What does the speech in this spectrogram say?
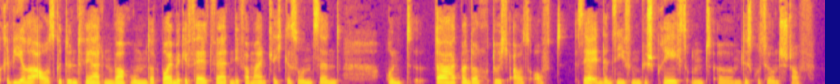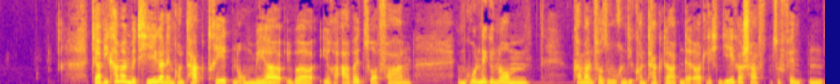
Reviere ausgedünnt werden, warum dort Bäume gefällt werden, die vermeintlich gesund sind. Und da hat man doch durchaus oft sehr intensiven Gesprächs- und ähm, Diskussionsstoff. Tja, wie kann man mit Jägern in Kontakt treten, um mehr über ihre Arbeit zu erfahren? Im Grunde genommen kann man versuchen, die Kontaktdaten der örtlichen Jägerschaften zu finden,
